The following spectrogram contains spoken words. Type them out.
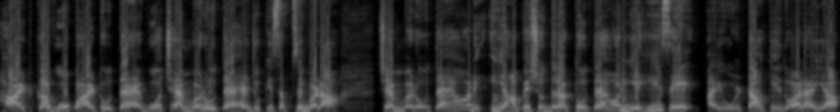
हार्ट का वो पार्ट होता है, वो चैम्बर होता है, जो कि सबसे बड़ा चैम्बर होता है और यहाँ पे शुद्ध रक्त होता है और यहीं से आयोटा के द्वारा या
